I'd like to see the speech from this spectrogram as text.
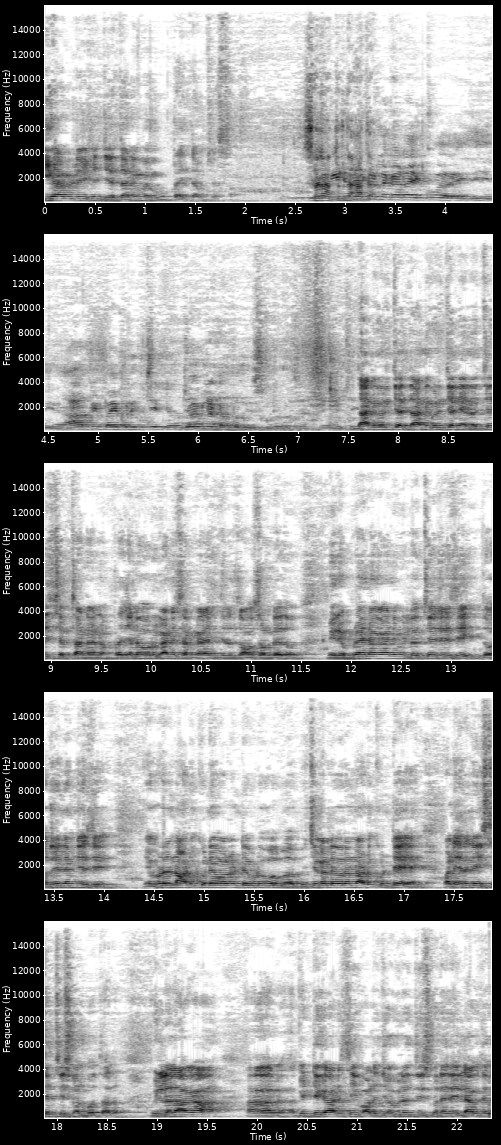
రీహాబిలిటేషన్ చేయడానికి మేము ప్రయత్నం చేస్తాం. సార్ అతను ఎక్కువ ఇది ఆపి భయపడిచ్చి జోబులో డబ్బులు తీసుకుంటున్నారు సార్. దాని గురించే దాని గురించే నేను వచ్చేసి చెప్తాను ప్రజలు ఎవరు కానీ సంకరించాల్సిన అవసరం లేదు. మీరు ఎప్పుడైనా కానీ వీళ్ళు వచ్చేసేసి దౌర్జన్యం చేసి ఎవరైనా అడుక్కునే వాళ్ళంటే ఇప్పుడు బిచ్చగాళ్ళు ఎవరైనా అడుక్కుంటే వాళ్ళు ఏదైనా ఇస్తే తీసుకొని పోతారు. వీళ్ళలాగా గట్టిగా అడిసి వాళ్ళ జోబులో తీసుకునేది లేకపోతే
